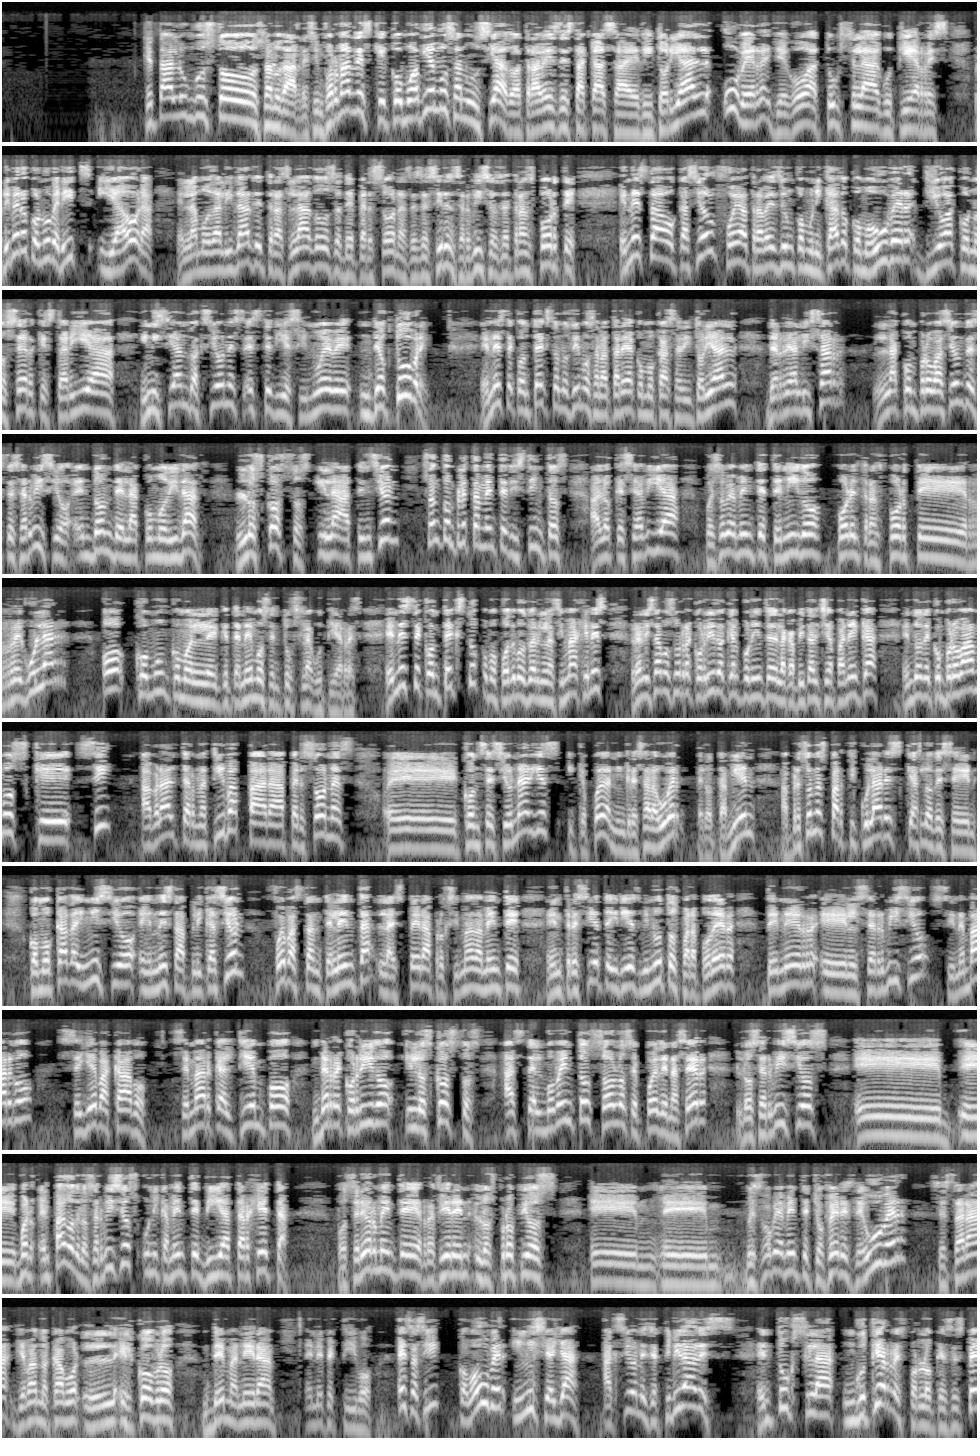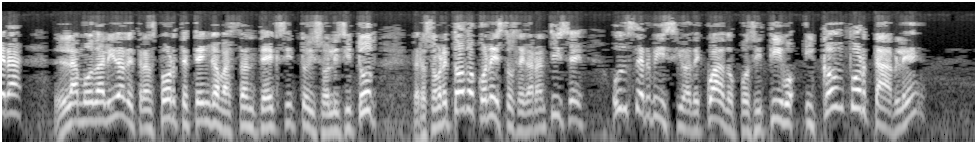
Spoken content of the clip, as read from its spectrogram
¿Qué tal? Un gusto saludarles. Informarles que como habíamos anunciado a través de esta casa editorial, Uber llegó a Tuxtla Gutiérrez, primero con Uber Eats y ahora en la modalidad de traslados de personas, es decir, en servicios de transporte. En esta ocasión fue a través de un comunicado como Uber dio a conocer que estaría iniciando acciones este 19 de octubre. En este contexto nos dimos a la tarea como casa editorial de realizar la comprobación de este servicio, en donde la comodidad, los costos y la atención son completamente distintos a lo que se había, pues obviamente, tenido por el transporte regular o común como el que tenemos en Tuxtla Gutiérrez. En este contexto, como podemos ver en las imágenes, realizamos un recorrido aquí al poniente de la capital chiapaneca, en donde comprobamos que sí, habrá alternativa para personas eh, concesionarias y que puedan ingresar a Uber, pero también a personas particulares que así lo deseen. Como cada inicio en esta aplicación, fue bastante lenta, la espera aproximadamente entre 7 y 10 minutos para poder tener el servicio, sin embargo, se lleva a cabo, se marca el tiempo de recorrido y los costos. Hasta el momento solo se pueden hacer los servicios, eh, eh, bueno, el pago de los servicios únicamente vía tarjeta. Posteriormente refieren los propios, eh, pues obviamente choferes de Uber, se estará llevando a cabo el cobro de manera en efectivo. Es así como Uber inicia ya acciones y actividades en Tuxtla Gutiérrez, por lo que se espera la modalidad de transporte tenga bastante éxito y solicitud, pero sobre todo con esto se garantice un servicio adecuado, positivo y confortable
